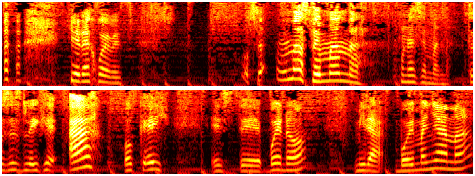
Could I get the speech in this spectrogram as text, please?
y era jueves, O sea, una semana. una semana. Entonces le dije, ah, ok, este, bueno, mira, voy mañana,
